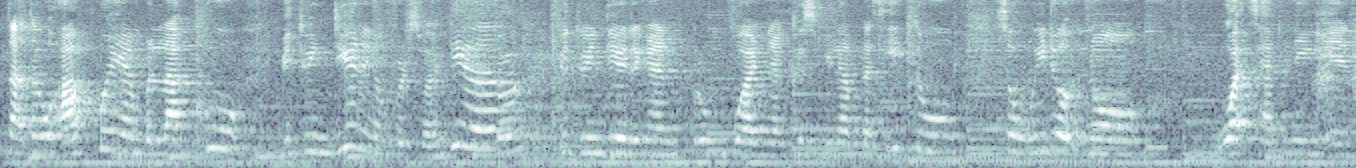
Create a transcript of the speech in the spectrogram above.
tak tahu apa yang berlaku between dia dengan first wife dia, Betul. between dia dengan perempuan yang ke-19 itu. So we don't know what's happening in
